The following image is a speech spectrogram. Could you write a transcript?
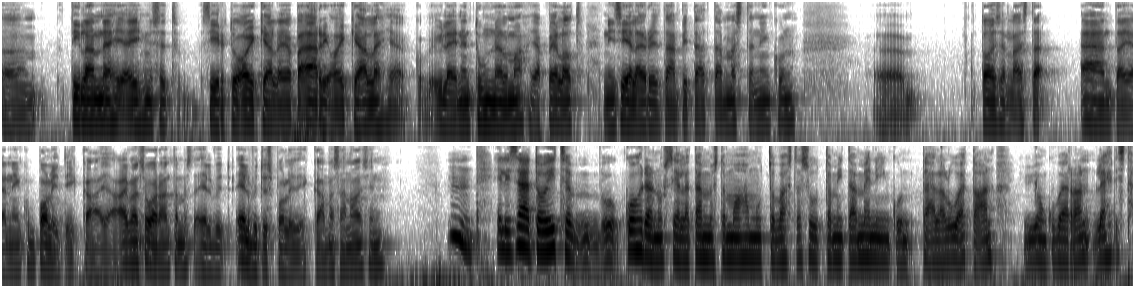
äh, tilanne ja ihmiset siirtyy oikealle, jopa äärioikealle ja yleinen tunnelma ja pelot, niin siellä yritetään pitää tämmöistä niin kuin, äh, toisenlaista ääntä ja niin kuin politiikkaa ja aivan suoraan tämmöistä elvy- elvytyspolitiikkaa mä sanoisin. Mm, eli sä et ole itse kohdannut siellä tämmöistä maahanmuuttovastaisuutta, mitä me niin kuin täällä luetaan jonkun verran lehdistä?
